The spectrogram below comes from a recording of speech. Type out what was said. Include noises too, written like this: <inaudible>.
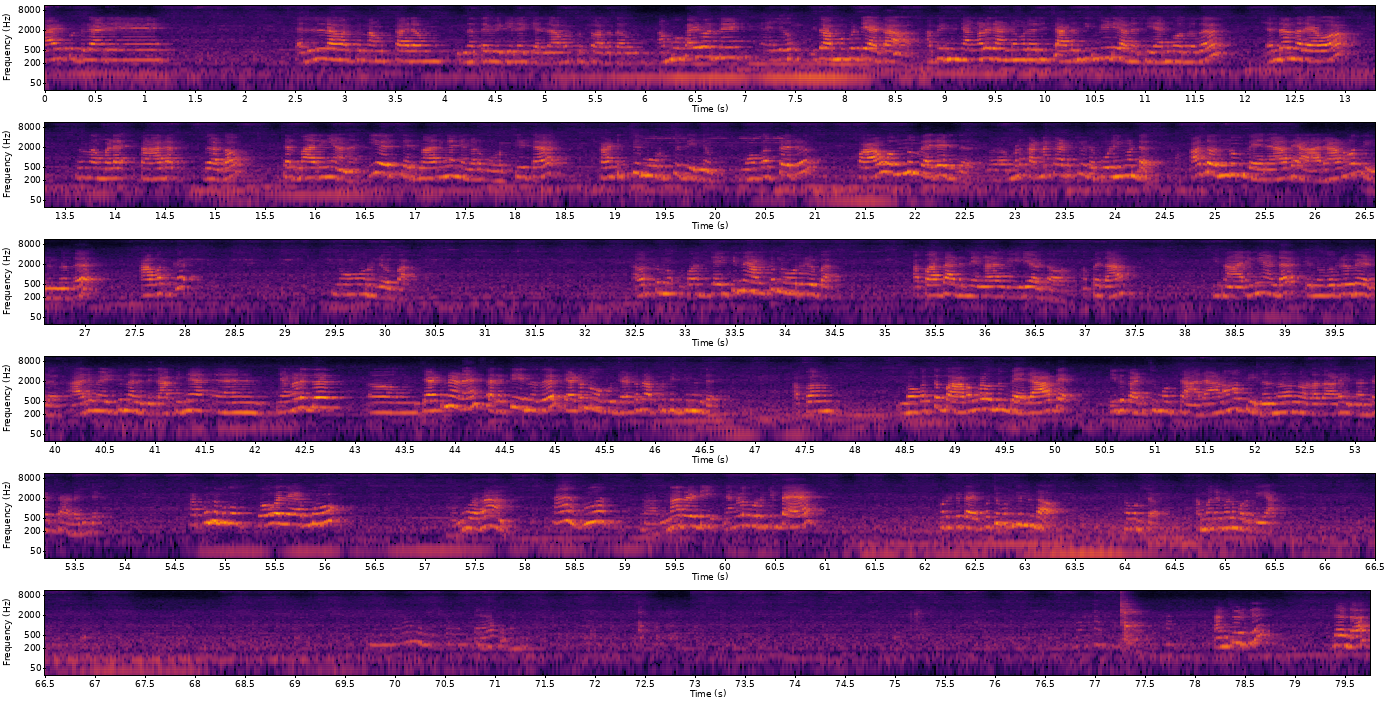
Hi കൂട്ടുകാരെ. എല്ലാവർക്കും നമസ്കാരം. ഇന്നത്തെ വീഡിയോയിലേക്ക് എല്ലാവർക്കും സ്വാഗതം. അമ്മു ഹായ് വന്നേ ഹലോ ഇത് അമ്മുക്കുട്ടിയാട്ടാ. അപ്പൊ ഇന്ന് ഞങ്ങൾ രണ്ടും കൂടെ ഒരു ചലഞ്ചിങ് വീഡിയോ ആണ് ചെയ്യാൻ പോകുന്നത്. എന്താണെന്നറിയാവോ? ഇത് നമ്മുടെ താര കേട്ടോ ചെറുനാരങ്ങയാണ്. ഈ ഒരു ചെറുനാരങ്ങ ഞങ്ങൾ മുറിച്ചിട്ട് കടിച്ച് മുറിച്ച് തിന്നും. മുഖത്തൊരു പാവൊന്നും വരരുത്. നമ്മൾ കണ്ണൊക്കെ അടച്ചു വരും പുളിയും കൊണ്ട്. അതൊന്നും വരാതെ ആരാണോ തിന്നുന്നത്? അവർക്ക് നൂറ് രൂപ. അവർക്ക് ജയിക്കുന്ന ആൾക്ക് നൂറ് രൂപ. അപ്പൊ അതാണ് ഞങ്ങളെ വീഡിയോ കേട്ടോ അപ്പൊ ഇതാ ഈ നാരങ്ങയുണ്ട് നൂറ് രൂപയുണ്ട്. ആരും മേടിക്കുന്ന അറിയത്തില്ല. പിന്നെ ഞങ്ങളിത് ചേട്ടനാണ് സെലക്ട് ചെയ്യുന്നത്. ചേട്ടൻ നോക്കും ചേട്ടൻ അപ്രസിക്കുന്നുണ്ട് അപ്പം മുഖത്ത് ഭാവങ്ങളൊന്നും വരാതെ ഇത് കടിച്ചു മുറിച്ച് ആരാണോ തിന്നുന്നതെന്നുള്ളതാണ് ഇന്നത്തെ ചലഞ്ച് അപ്പൊ നമുക്ക് പോവല്ലേ അമ്മു? അമ്മു. എന്നാ റെഡി ഞങ്ങൾ മുറിക്കട്ടെ? മുറിക്കട്ടെ. കൊച്ചു മുറിക്കുന്നുണ്ടോ? മുറിച്ചോ. അമ്മനെ കൂടെ മുറിപ്പിക്കാം. കാണിച്ചു കൊടുക്ക്. ഇതുണ്ടോ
